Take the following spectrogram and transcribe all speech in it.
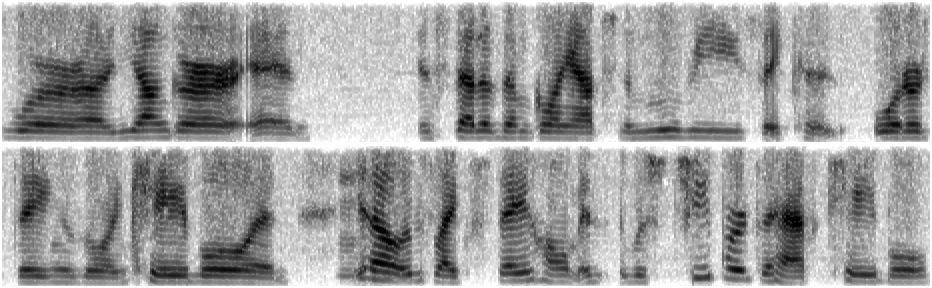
were uh, younger and instead of them going out to the movies, they could order things on cable and mm-hmm. you know, it was like stay home. It, it was cheaper to have cable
